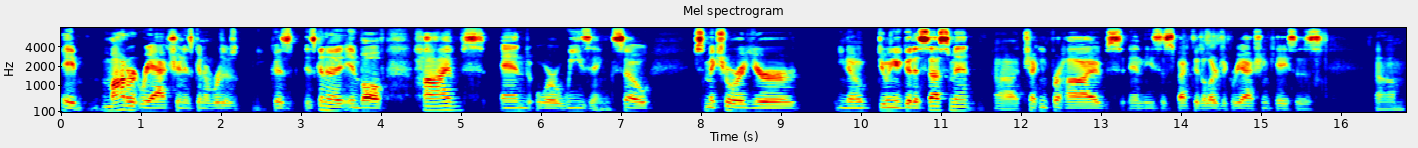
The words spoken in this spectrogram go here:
a moderate reaction is going to because is going to involve hives and or wheezing. So just make sure you're you know doing a good assessment, uh, checking for hives in these suspected allergic reaction cases. Um,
